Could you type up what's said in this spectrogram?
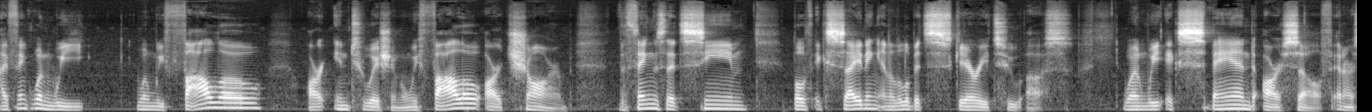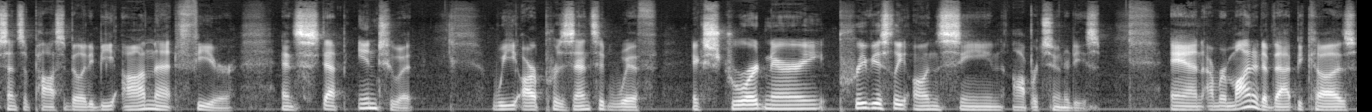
I think when we when we follow our intuition when we follow our charm the things that seem both exciting and a little bit scary to us when we expand ourself and our sense of possibility beyond that fear and step into it, we are presented with extraordinary, previously unseen opportunities. And I'm reminded of that because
